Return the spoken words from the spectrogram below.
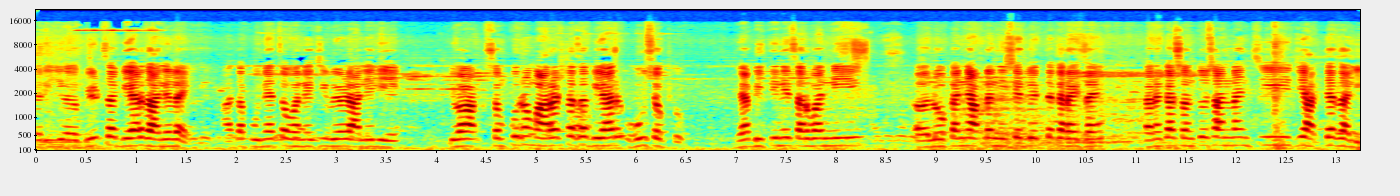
तर बीडचा बिहार झालेला आहे. आता पुण्याचा होण्याची वेळ आलेली आहे किंवा संपूर्ण महाराष्ट्राचा बिहार होऊ शकतो. या भीतीने सर्वांनी लोकांनी आपला निषेध व्यक्त करायचा आहे. कारण का संतोष अण्णांची जी हत्या झाली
